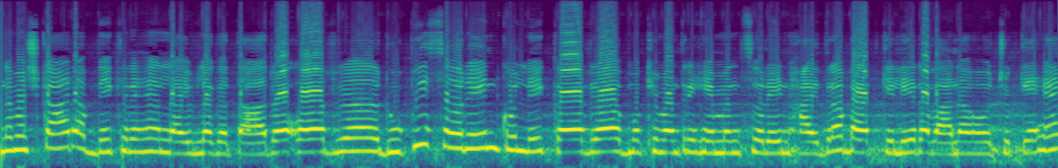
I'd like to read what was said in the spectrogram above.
नमस्कार, आप देख रहे हैं लाइव लगातार और रूपी सोरेन को लेकर मुख्यमंत्री हेमंत सोरेन हैदराबाद के लिए रवाना हो चुके हैं।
